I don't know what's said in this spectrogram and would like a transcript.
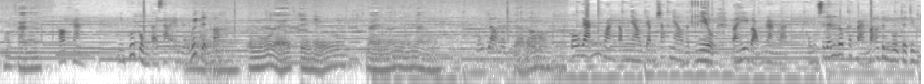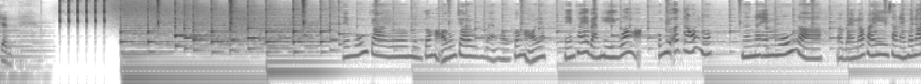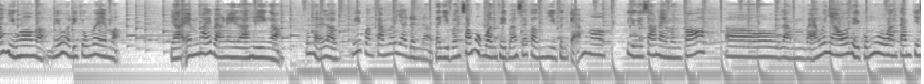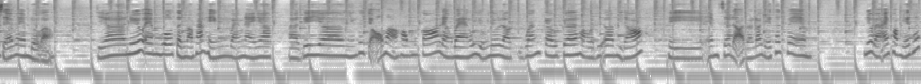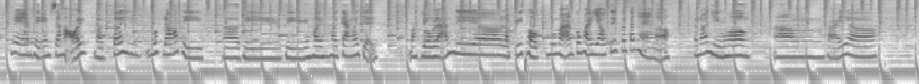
khó khăn khó khăn. Nhưng cuối cùng tại sao em lại quyết định bấm? Em muốn để tìm hiểu này nó như thế nào. Muốn cho mình dạ, cơ hội cố gắng quan tâm nhau chăm sóc nhau thật nhiều và hy vọng rằng là cũng sẽ đến lúc các bạn báo tin vui cho chương trình. Em muốn cho ờ, mình cơ hội cũng cho bạn một cơ hội thì em thấy bạn hiền quá, họ cũng như ít nói nữa. Nên em muốn là bạn đó phải, sau này phải nói nhiều hơn à nếu mà đi chung với em à. Dạ em thấy bạn này là hiền à có thể là biết quan tâm với gia đình là tại vì bên sống một mình thì bạn sẽ cần nhiều tình cảm hơn. Ví dụ như sau này mình có uh, làm bạn với nhau thì cũng quan tâm chia sẻ với em được ạ. À. chị uh, nếu em vô tình mà phát hiện bạn này uh, đi uh, những cái chỗ mà không có đàn bàn ví dụ như là quán karaoke hoặc là đi ôm gì đó thì em sẽ đợi bạn đó giải thích với em. Nếu bạn ấy không giải thích với em thì em sẽ hỏi. Mà tới lúc đó thì uh, thì thì hơi hơi căng đó chị mặc dù là anh đi ờ, uh, là kỹ thuật nhưng mà anh cũng phải giao tiếp với khách hàng ạ phải nói nhiều hơn. À, phải uh,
